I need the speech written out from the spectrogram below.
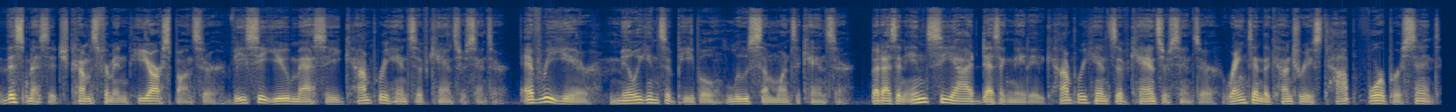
This message comes from NPR sponsor VCU Massey Comprehensive Cancer Center. Every year, millions of people lose someone to cancer. But as an NCI designated comprehensive cancer center ranked in the country's top 4%,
